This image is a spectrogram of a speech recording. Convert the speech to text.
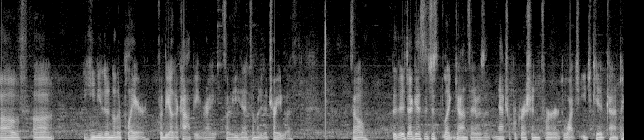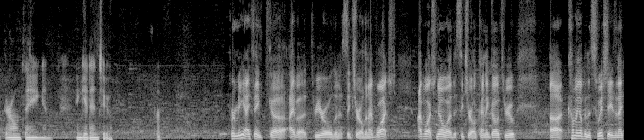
of uh, he needed another player for the other copy, right? So he had somebody to trade with. So it, it, I guess it's just like John said, it was a natural progression for to watch each kid kind of pick their own thing and and get into. For me, I think uh, I have a three-year-old and a six-year-old, and I've watched, I've watched Noah, the six-year-old, kind of go through uh, coming up in the Switch days, and I,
